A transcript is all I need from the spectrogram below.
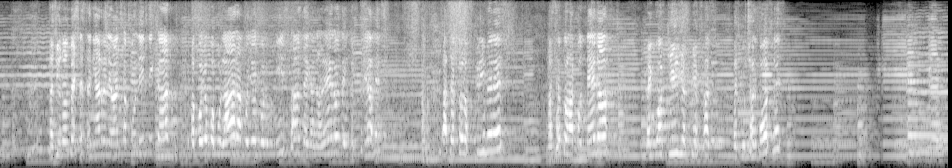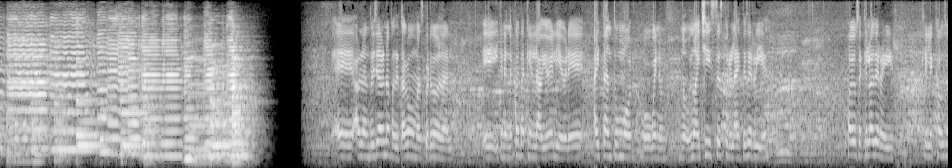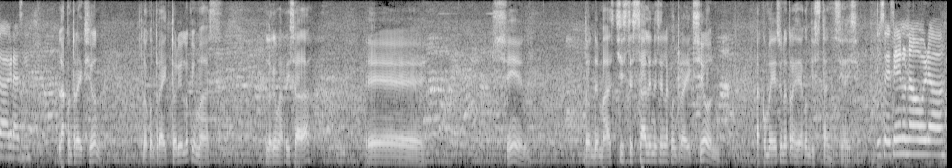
Hace unos meses tenía relevancia política, apoyo popular, apoyo de columnistas, de ganaderos, de industriales. Acepto los crímenes, acepto la condena. Vengo aquí y empiezas a escuchar voces. Eh, hablando ya de una faceta como más personal eh, y teniendo en cuenta que en el labio de liebre hay tanto humor, o bueno, no, no hay chistes, pero la gente se ríe. Fabio, ¿usted qué lo hace reír? ¿Qué le causa gracia? La contradicción. Lo contradictorio es lo que más, es lo que más risa da. Eh, sí, donde más chistes salen es en la contradicción. La comedia es una tragedia con distancia, dicen. Ustedes tienen una obra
